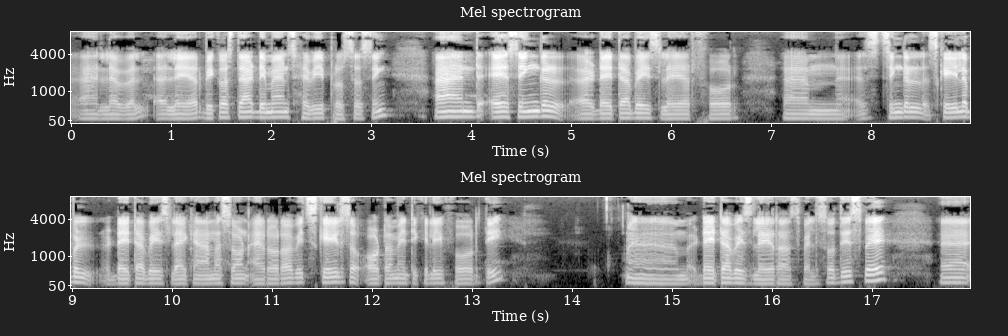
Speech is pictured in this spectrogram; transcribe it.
uh, level uh, layer because that demands heavy processing, and a single uh, database layer for um, single scalable database like Amazon Aurora, which scales automatically for the um, database layer as well. So this way, uh,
